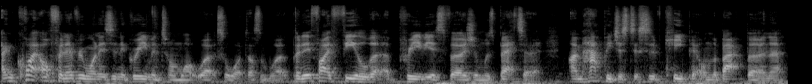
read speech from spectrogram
And quite often, everyone is in agreement on what works or what doesn't work. But if I feel that a previous version was better, I'm happy just to sort of keep it on the back burner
